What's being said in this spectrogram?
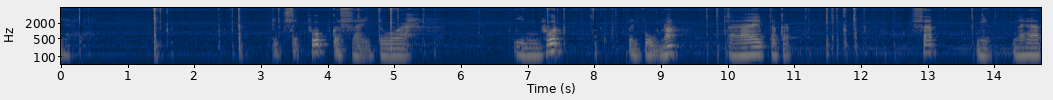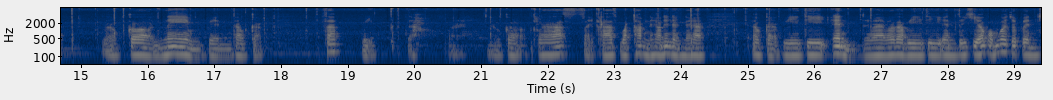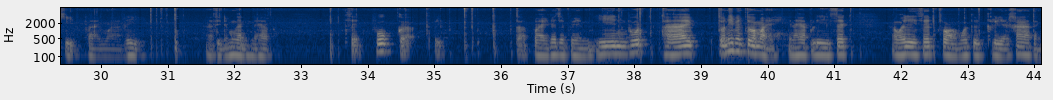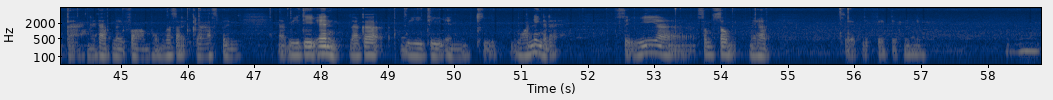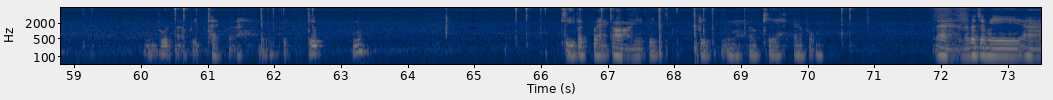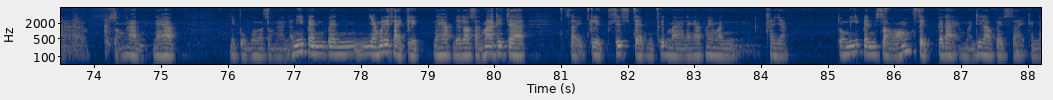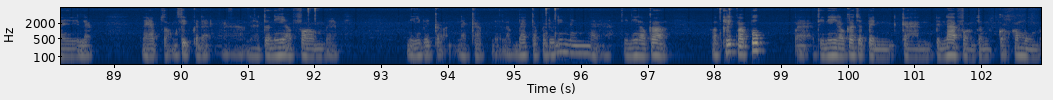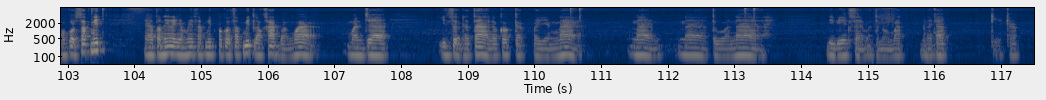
ปิดเสร็จปุ๊บก็ใส่ตัว input เป็นปุ่มเนาะ type เท่ากับ submit นะครับ แล้วก็ name เป็นเท่ากับ submit แล้วก็ class ใส่ class button นะครับนิดหนึ่งนะครับ เท่ากับ vtn ใช่ไหมแล้วก็ vtn สีเขียวผมก็จะเป็นขีด primary สีน้ำเงินนะครับ เสร็จปุ๊บก็ปิดต่อไปก็จะเป็น input type ตัวนี้เป็นตัวใหม่นะครับ reset เอาไว้ reset form ก็คือเคลียร์ค่าต่างๆนะครับ ในฟอร์มผมก็ใส่ class เป็น vtn แล้วก็ vtn ขีด warning ก็ได้ สีส้มๆ นะครับเซฟรีเฟรชนิดนึง input นะปิด tag ไปปิดจึ๊บสีแปลกๆอ๋อนี่ปิดปิดโอเคครับผมอ่าแล้วก็จะมีอ่าสองอันนะครับ มีปุ่มขึ้นมาสองอันอันนี้เป็นเป็นยังไม่ได้ใส่กริดนะครับ เดี๋ยวเราสามารถที่จะใส่กริด System ขึ้นมานะครับ ให้มันขยับตรงนี้เป็นสองสิบก็ได้ เหมือนที่เราเคยใส่กันใน lab นะครับสองสิบก็ได้ตัวนี้เอาฟอร์มแบบนี้ไปก่อนนะครับ เดี๋ยวเราแบ็กกลับไปดูนิดนึงทีนี้เราก็พอคลิกมาปุ๊บทีนี้เราก็จะเป็นการเป็นหน้าฟอร์มจำกรอกข้อมูลพอกด submit นะครับตอนนี้เรายังไม่ submit พอกฏ submit เราคาดหวังว่ามันจะ insert data แล้วก็กลับไปยังหน้าหน้าหน้าตัวหน้า dbx แสมอัตโนมัตินะครับโอเคครับ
